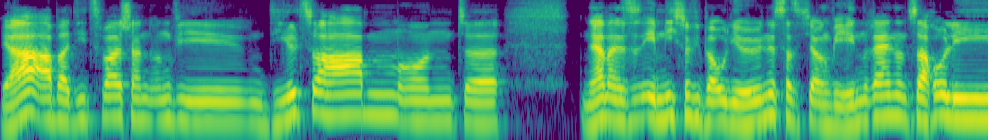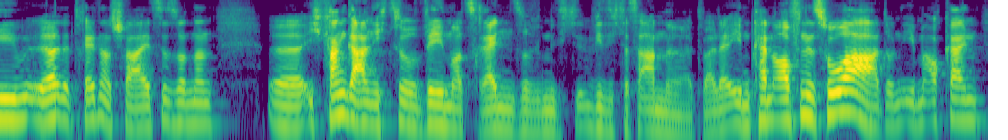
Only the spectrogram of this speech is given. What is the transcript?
Ja, aber die zwei scheinen irgendwie einen Deal zu haben und äh, ja, man ist eben nicht so wie bei Uli Hoeneß, dass ich irgendwie hinrenne und sage, Uli, ja, der Trainer ist scheiße, sondern äh, ich kann gar nicht zu Wilmots rennen, so wie, wie, sich das anhört, weil er eben kein offenes Ohr hat und eben auch kein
